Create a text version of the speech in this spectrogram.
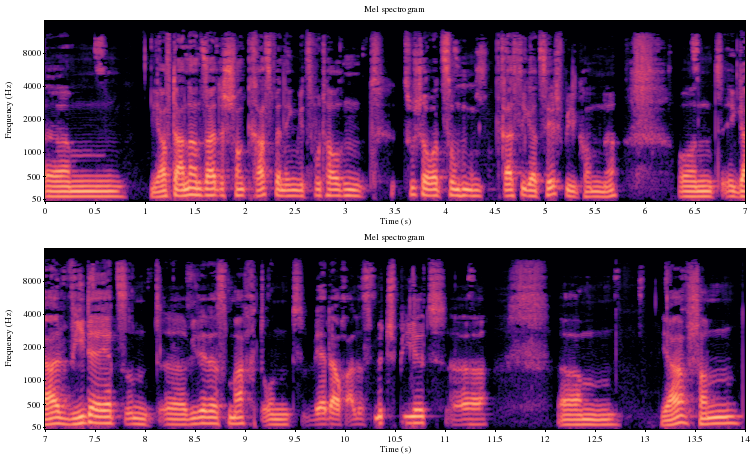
ähm, ja, auf der anderen Seite ist schon krass, wenn irgendwie 2000 Zuschauer zum Kreisliga C-Spiel kommen, ne? Und egal wie der jetzt und äh, wie der das macht und wer da auch alles mitspielt, äh, ähm, ja, schon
